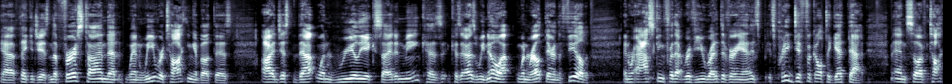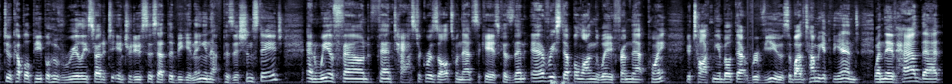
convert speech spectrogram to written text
Yeah thank you jason. The first time that when we were talking about this i just that one really excited me because because as we know uh, when we're out there in the field and we're asking for that review right at the very end it's, it's pretty difficult to get that and so I've talked to a couple of people who've really started to introduce this at the beginning in that position stage. And we have found fantastic results when that's the case, because then every step along the way from that point, you're talking about that review. So by the time we get to the end, when they've had that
